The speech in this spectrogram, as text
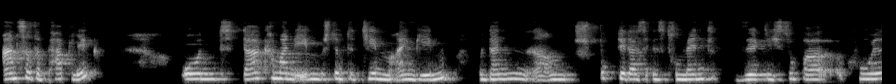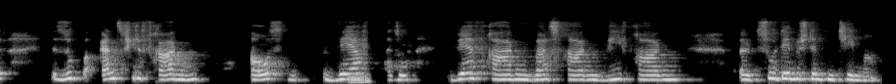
Answer the Public. Und da kann man eben bestimmte Themen eingeben und dann ähm, spuckt dir das Instrument wirklich super cool, super, ganz viele Fragen aus. Wer, mhm. also wer fragen, was fragen, wie fragen äh, zu dem bestimmten Thema.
